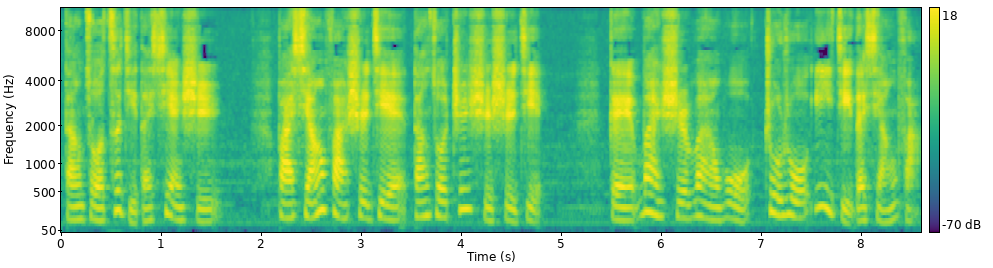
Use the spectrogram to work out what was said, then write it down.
当做自己的现实，把想法世界当做真实世界，给万事万物注入一己的想法，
